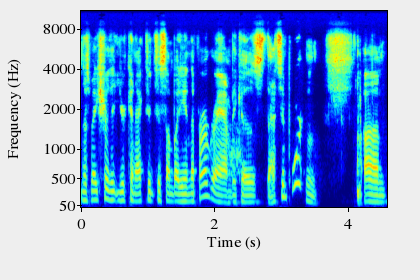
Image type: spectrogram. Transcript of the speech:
let's make sure that you're connected to somebody in the program because that's important. Um,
